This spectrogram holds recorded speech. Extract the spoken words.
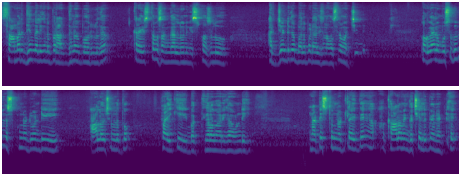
సామర్థ్యం కలిగిన ప్రార్థనా పౌరులుగా క్రైస్తవ సంఘాల్లోని విశ్వాసులు అర్జెంటుగా బలపడాల్సిన అవసరం వచ్చింది. ఒకవేళ ముసుగు వేసుకున్నటువంటి ఆలోచనలతో పైకి భక్తి గల వారిగా ఉండి నటిస్తున్నట్లయితే ఆ కాలం ఇంకా చెల్లిపోయినట్టే.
